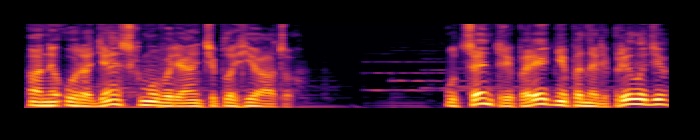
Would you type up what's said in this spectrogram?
а не у радянському варіанті плагіату. У центрі передньої панелі приладів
